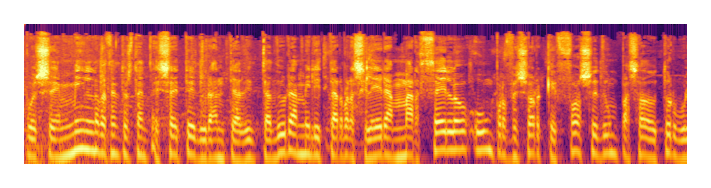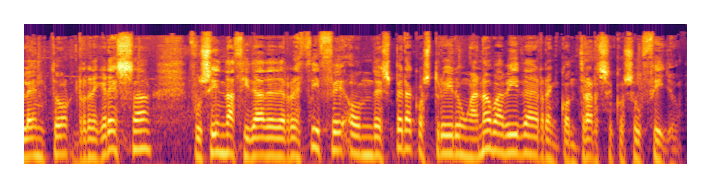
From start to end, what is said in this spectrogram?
Pois en 1937, durante a dictadura militar brasileira, Marcelo, un profesor que fose dun pasado turbulento, regresa fusindo a cidade de Recife, onde espera construir unha nova vida e reencontrarse co seu fillo.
